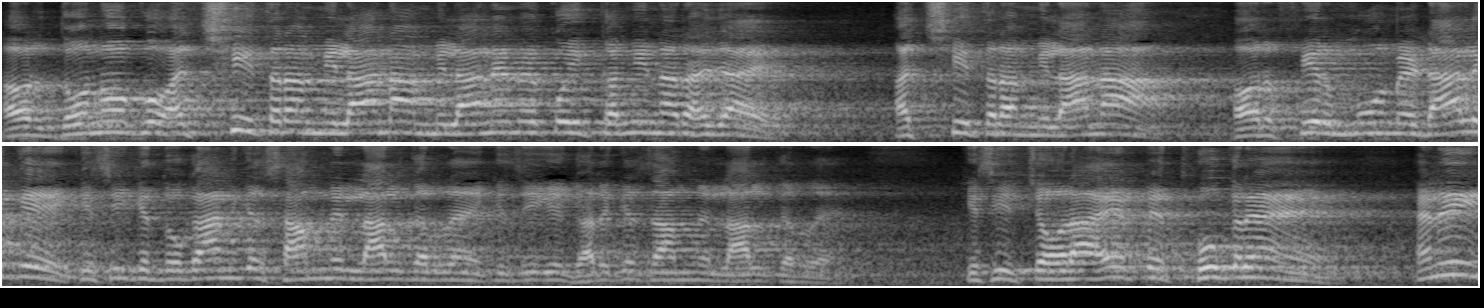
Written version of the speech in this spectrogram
और दोनों को अच्छी तरह मिलाना, मिलाने में कोई कमी ना रह जाए। अच्छी तरह मिलाना और फिर मुँह में डाल के किसी के दुकान के सामने लाल कर रहे हैं, किसी के घर के सामने लाल कर रहे हैं, किसी चौराहे पे थूक रहे हैं, है नहीं?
